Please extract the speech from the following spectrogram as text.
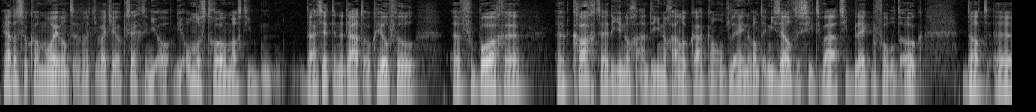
Ja, dat is ook wel mooi, want wat je, wat je ook zegt, in die, die onderstroom, als die, daar zit inderdaad ook heel veel uh, verborgen... Uh, kracht hè, die, je nog aan, die je nog aan elkaar kan ontlenen. Want in diezelfde situatie bleek bijvoorbeeld ook dat uh,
